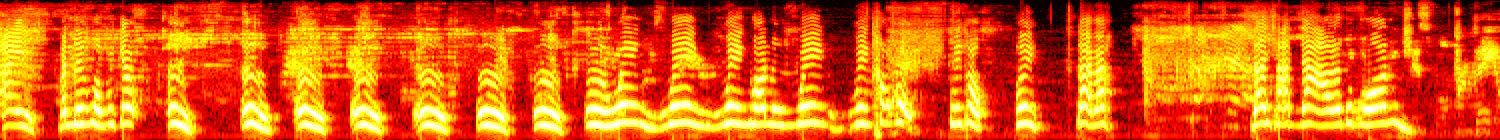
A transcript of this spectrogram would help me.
ไอ้ มันดึงผมไปเจ้าเออเออเออเออเออเออเออเออเว่งเว่งเว่งพ่อหนุ่มเว่งเว่งเข้าเข้าเว่งเข้าเฮ้ย ได้ปะได้ชัดดาวแล้วทุกคน This will prevail.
